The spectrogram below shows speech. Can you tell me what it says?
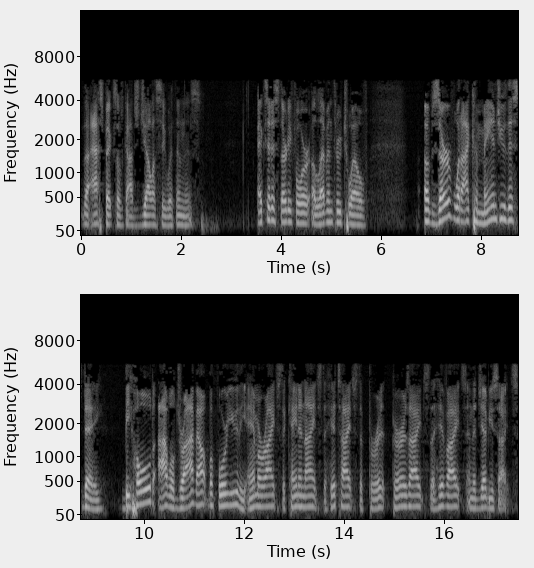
the aspects of God's jealousy within this. Exodus 34, 11 through 12. Observe what I command you this day Behold, I will drive out before you the Amorites, the Canaanites, the Hittites, the Perizzites, the Hivites, and the Jebusites.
